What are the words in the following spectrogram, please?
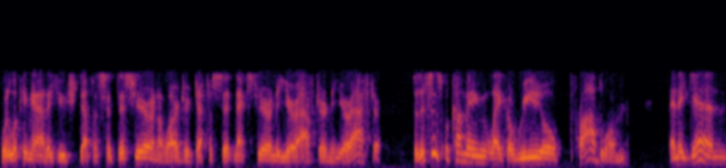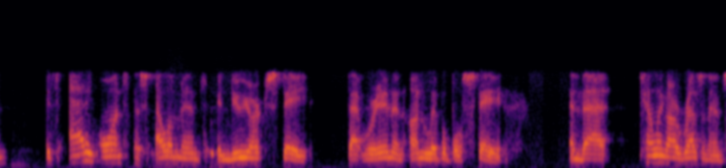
we're looking at a huge deficit this year and a larger deficit next year and the year after and the year after. So this is becoming like a real problem. And again, it's adding on to this element in New York State that we're in an unlivable state and that telling our residents,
